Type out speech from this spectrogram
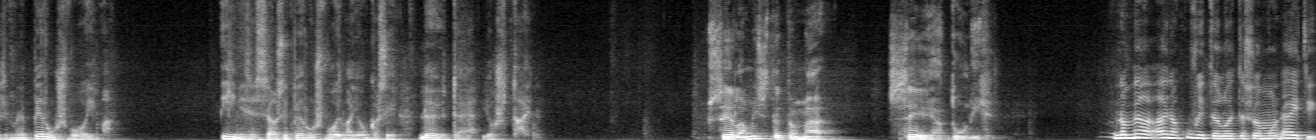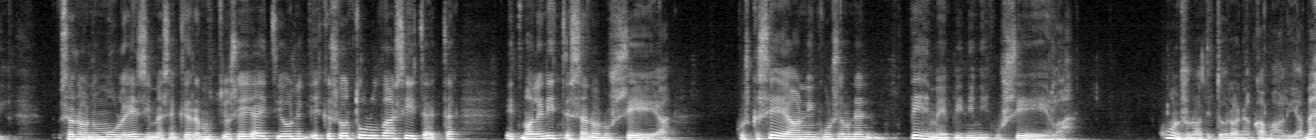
semmoinen perusvoima. Ihmisessä on se perusvoima, jonka se löytää jostain. Siellä mistä tämä Sea tuli? No mä aina kuvitellut, että se on mun äiti sanonut mulle ensimmäisen kerran, mutta jos ei äiti ole, niin ehkä se on tullut vaan siitä, että, että mä olen itse sanonut Sea. Koska Sea on niin kuin semmoinen pehmeämpi nimi kuin Seela. Konsonaatit on aina kamalia. Mä,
